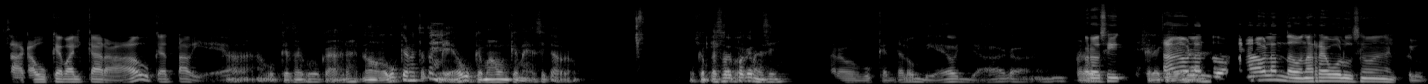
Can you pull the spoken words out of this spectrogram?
saca busque para el carajo. Busque está bien. Ah, Busque sacó cara. No, Busque no está tan viejo, Busque más joven que Messi, cabrón. Busque empezó después que Messi. Pero busque de los viejos ya, cabrón. Pero- Pero, sí, le están hablando, están hablando de una revolución en el club.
